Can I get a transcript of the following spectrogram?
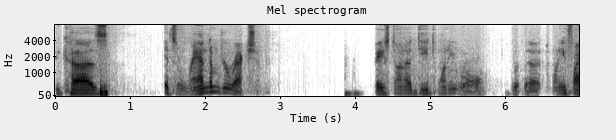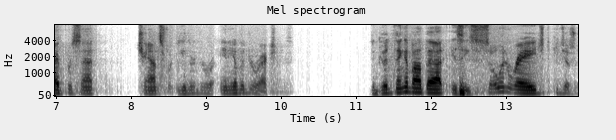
because it's a random direction based on a d20 roll with a 25% chance for either any of the directions. The good thing about that is he's so enraged he just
